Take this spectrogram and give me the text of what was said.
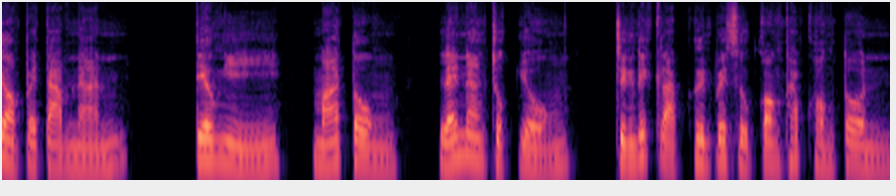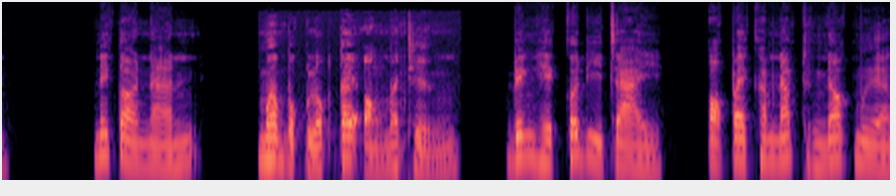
ยอมไปตามนั้น เตียวหงีม้าตรง และนางจกหยงจึงได้กลับคืนไปสู่กองทัพของตน ในตอนนั้น เมื่อบกลกใต้อ่องมาถึง เบ้งเฮกก็ดีใจออกไปคำนับถึงนอกเมือง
